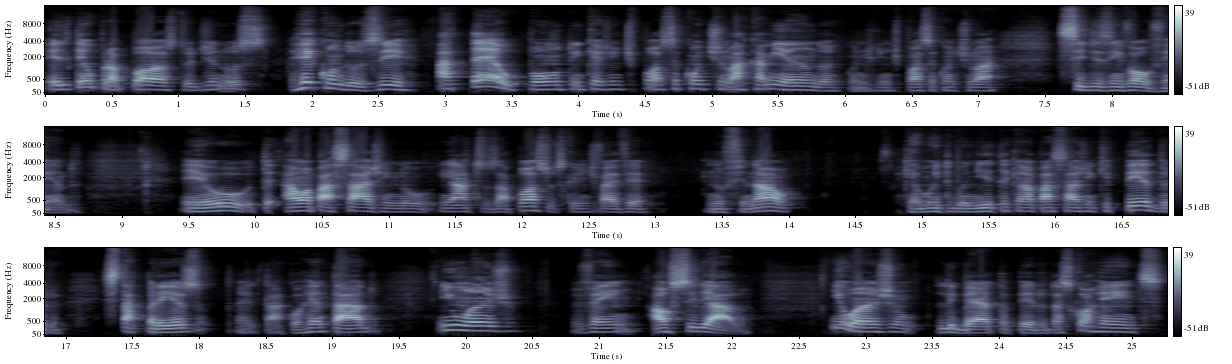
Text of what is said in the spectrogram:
ele tem o propósito de nos reconduzir até o ponto em que a gente possa continuar caminhando, onde a gente possa continuar se desenvolvendo. Eu, há uma passagem no, em Atos dos Apóstolos que a gente vai ver no final, que é muito bonita, que é uma passagem que Pedro está preso, né, ele está acorrentado, e um anjo vem auxiliá-lo. E o anjo liberta Pedro das correntes,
